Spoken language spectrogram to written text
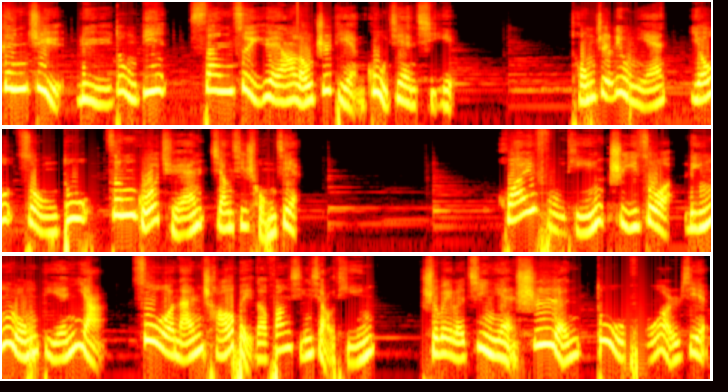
根据吕洞宾《三醉岳阳楼》之典故建起。同治六年，由总督曾国荃将其重建。怀府亭是一座玲珑典雅、坐南朝北的方形小亭。是为了纪念诗人杜甫而建，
